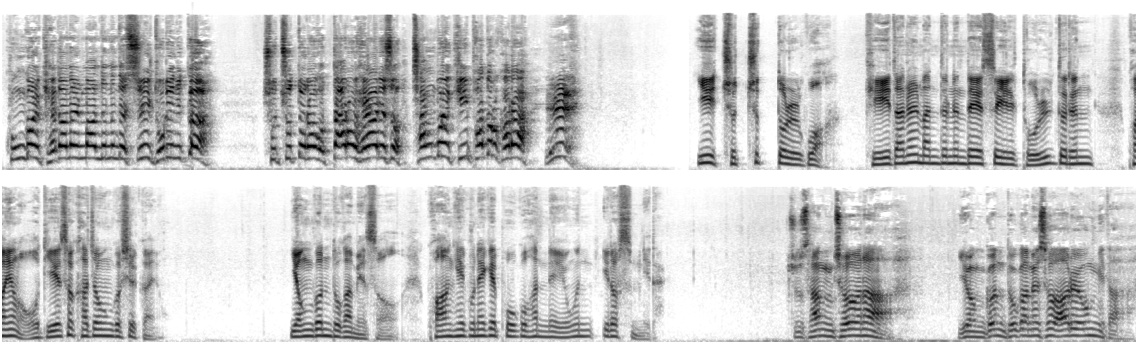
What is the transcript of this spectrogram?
궁궐 계단을 만드는 데 쓸 돌이니까 주춧돌하고 따로 헤아려서 장부에 기입하도록 하라. 예. 이 주춧돌과 계단을 만드는 데 쓰일 돌들은 과연 어디에서 가져온 것일까요? 영건도감에서 광해군에게 보고한 내용은 이렇습니다. 주상 전하, 영건도감에서 아뢰옵니다.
